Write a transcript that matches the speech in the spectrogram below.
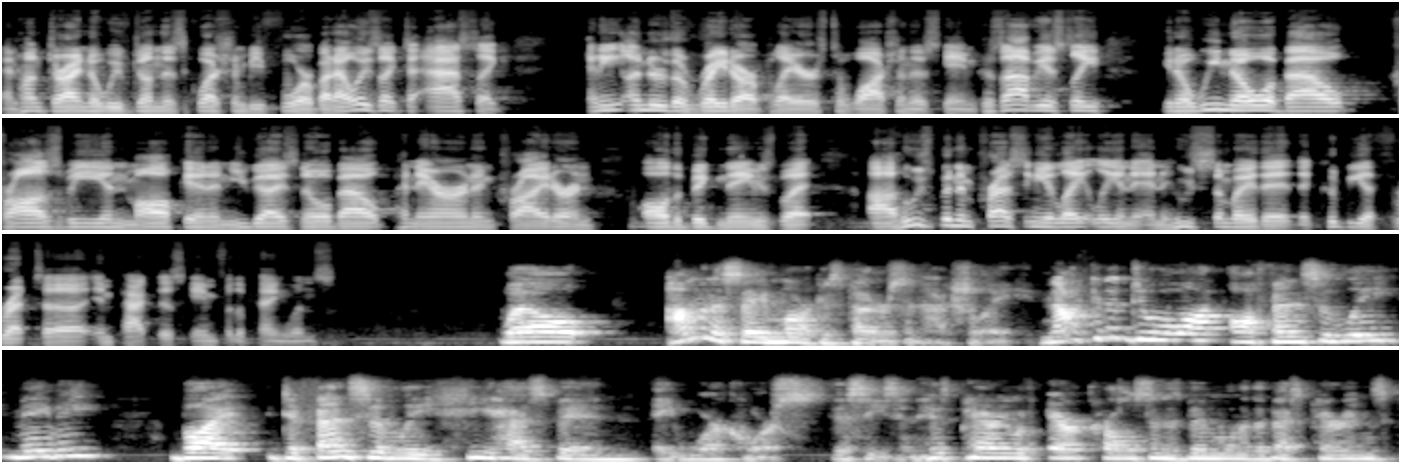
And Hunter, I know we've done this question before, but I always like to ask like any under the radar players to watch in this game because obviously, you know, we know about Crosby and Malkin, and you guys know about Panarin and Kreider and all the big names. But uh, who's been impressing you lately, and, and who's somebody that, that could be a threat to impact this game for the Penguins? Well, I'm going to say Marcus Pettersson, actually. Not going to do a lot offensively, maybe, but defensively, he has been a workhorse this season. His pairing with Erik Karlsson has been one of the best pairings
